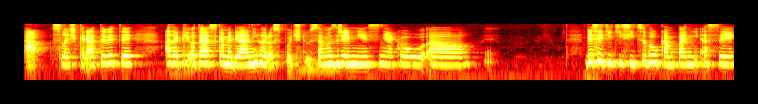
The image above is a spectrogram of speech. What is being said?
a slash kreativity a taky otázka mediálního rozpočtu. Samozřejmě s nějakou uh, desetitisícovou kampaní asi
